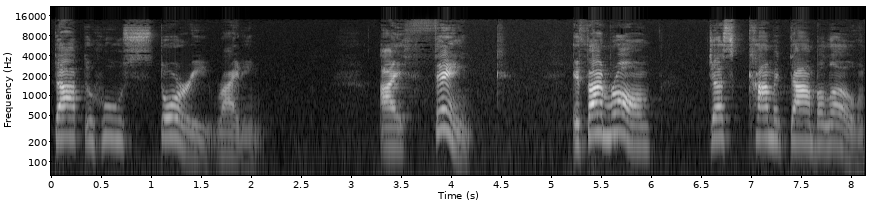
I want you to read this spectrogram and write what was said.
Doctor Who story writing. I think. If I'm wrong, just comment down below.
